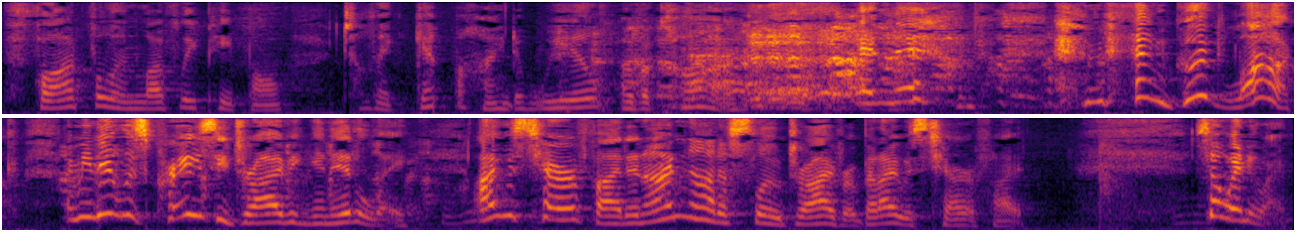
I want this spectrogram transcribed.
thoughtful, and lovely people till they get behind a wheel of a car. and then, and then good luck. I mean, it was crazy driving in Italy. I was terrified, and I'm not a slow driver, but I was terrified. So anyway,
